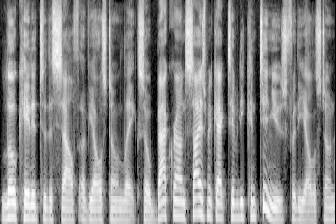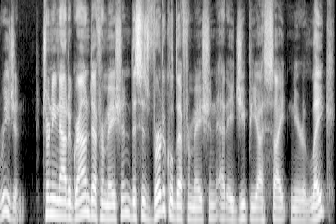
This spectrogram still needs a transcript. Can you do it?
located to the south of Yellowstone Lake. So background seismic activity continues for the Yellowstone region. Turning now to ground deformation, this is vertical deformation at a GPS site near Lake.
